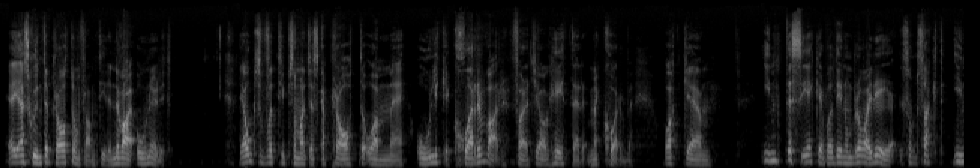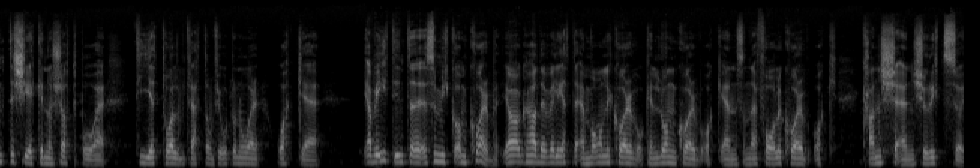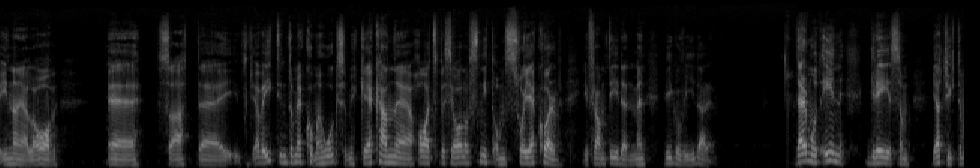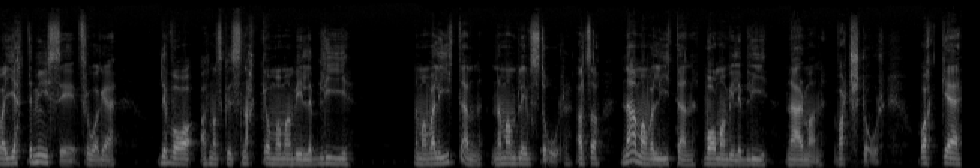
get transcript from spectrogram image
Jag, jag skulle inte prata om framtiden, det var onödigt. Jag har också fått tips om att jag ska prata om eh, olika korvar för att jag heter med korv. Och eh, inte säker på att det är någon bra idé. Som sagt, inte käka något kött på eh, 10, 12, 13, 14 år. Och eh, jag vet inte så mycket om korv. Jag hade väl ätit en vanlig korv och en lång korv och en sån där falukorv och kanske en chorizo innan jag la av. Eh, så att eh, jag vet inte om jag kommer ihåg så mycket. Jag kan eh, ha ett specialavsnitt om sojakorv i framtiden, men vi går vidare. Däremot en grej som jag tyckte var jättemysig fråga, det var att man skulle snacka om vad man ville bli när man var liten, när man blev stor. Alltså när man var liten, vad man ville bli när man vart stor. Och eh,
